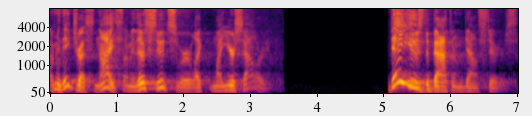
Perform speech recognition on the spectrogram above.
I mean, they dressed nice. I mean, their suits were like my year's salary. They used the bathroom downstairs.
